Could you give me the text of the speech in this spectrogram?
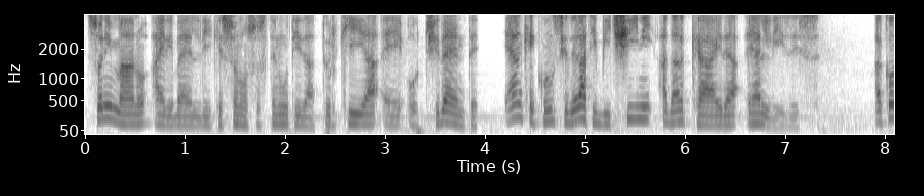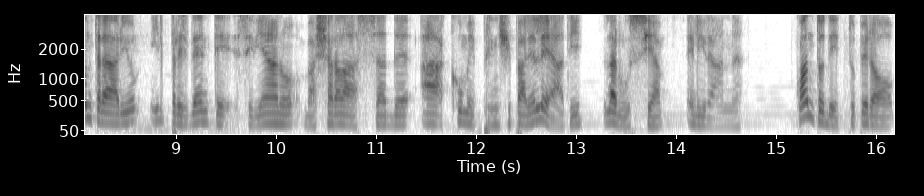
sono in mano ai ribelli che sono sostenuti da Turchia e Occidente e anche considerati vicini ad Al-Qaeda e all'ISIS. Al contrario, il presidente siriano Bashar al-Assad ha come principali alleati la Russia e l'Iran. Quanto detto però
